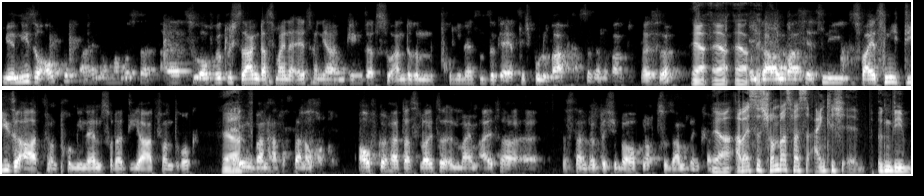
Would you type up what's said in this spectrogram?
mir nie so aufgefallen und man muss dazu auch wirklich sagen, dass meine Eltern ja im Gegensatz zu anderen Prominenten sind ja jetzt nicht Boulevardkasse relevant, weißt du? Ja, ja, ja. Und darum war es jetzt nie, es war jetzt nie diese Art von Prominenz oder die Art von Druck. Ja. Irgendwann hat es dann auch aufgehört, dass Leute in meinem Alter äh, das dann wirklich überhaupt noch zusammenbringen können. Ja, aber es ist schon was, was eigentlich äh, irgendwie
